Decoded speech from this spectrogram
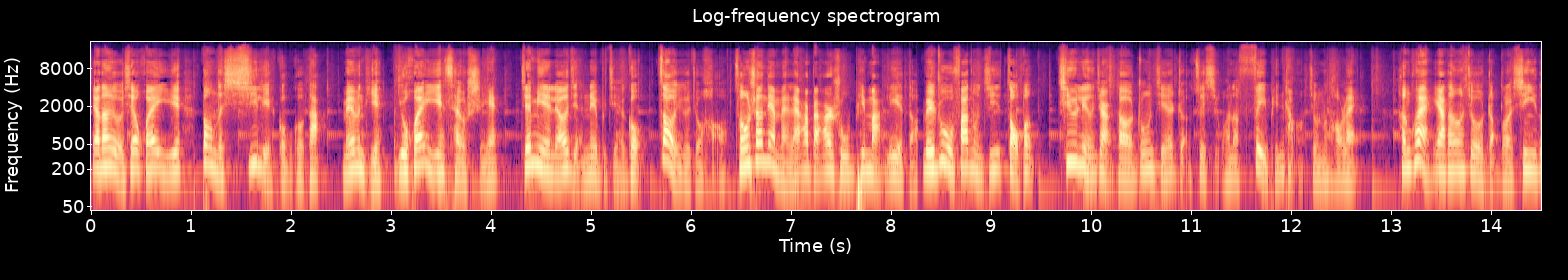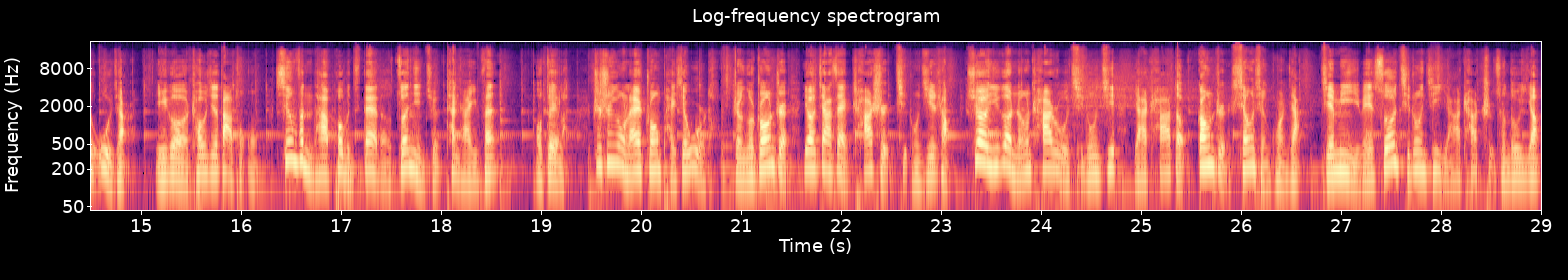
亚当有些怀疑泵的吸力够不够大，没问题，有怀疑才有实验。杰米了解内部结构，造一个就好。从商店买来二百二十五匹马力的尾柱发动机造泵，其余零件到终结者最喜欢的废品厂就能淘来。很快，亚当就找到了心仪的物件，一个超级大桶。兴奋的他迫不及待地钻进去探查一番。哦，对了，这是用来装排泄物的。整个装置要架在叉式起重机上，需要一个能插入起重机牙叉的钢制箱型框架。杰米以为所有起重机牙叉尺寸都一样，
